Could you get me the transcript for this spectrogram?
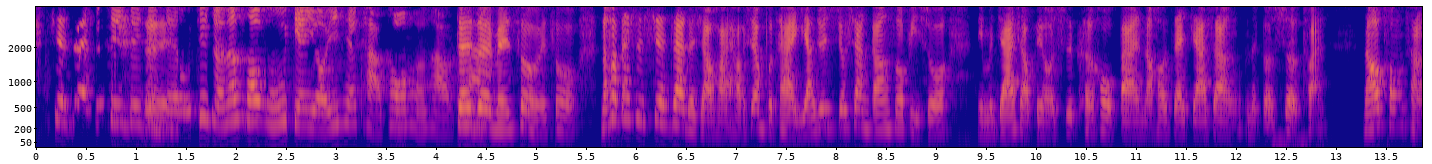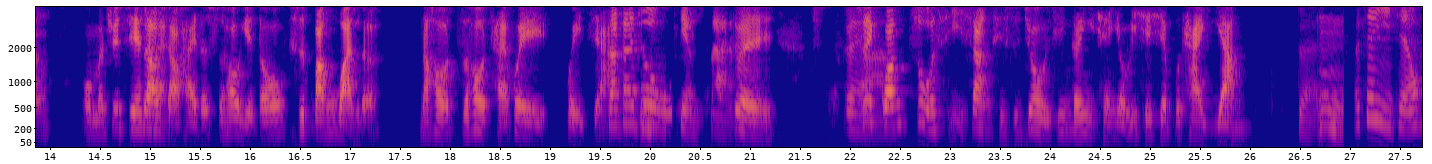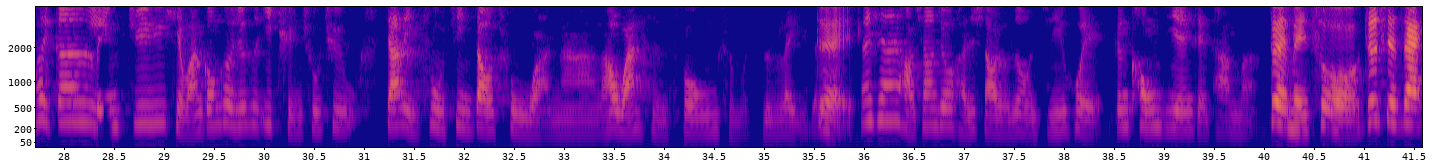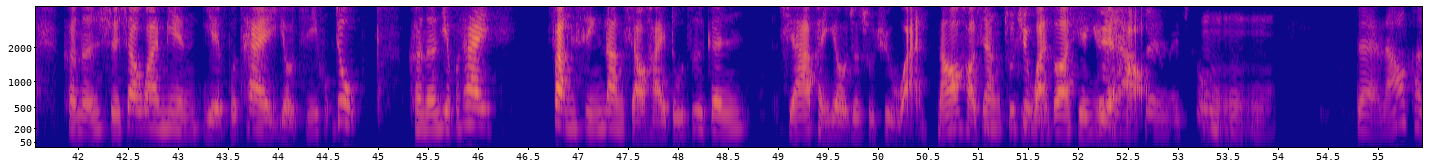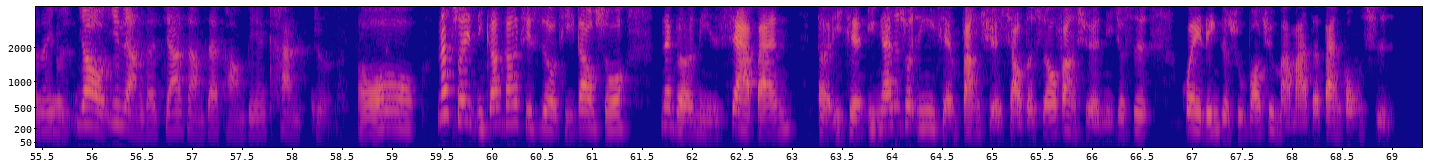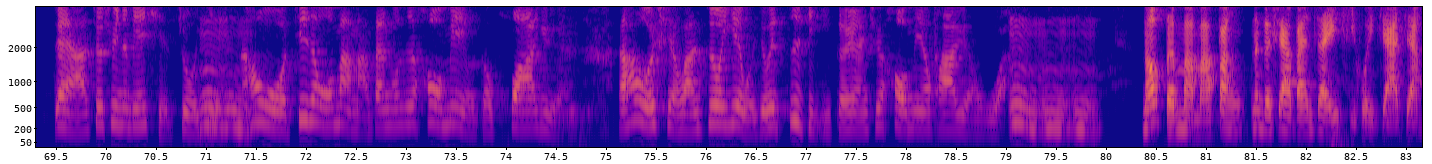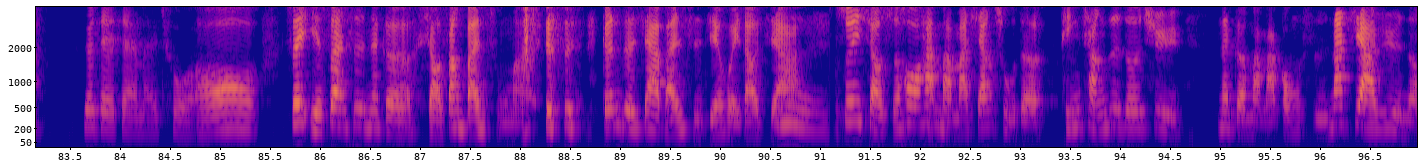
现在，对对对对，对，我记得那时候五点有一些卡通很好看。对对，没错没错。然后，但是现在的小孩好像不太一样，就就像刚刚 Sophie 说，你们家小朋友是课后班，然后再加上那个社团，然后通常我们去接到小孩的时候，也都是傍晚了，然后之后才会回家，大概就五点半。嗯、对，对、啊，所以光作息上其实就已经跟以前有一些些不太一样。对，嗯，而且以前会跟邻居写完功课，就是一群出去家里附近到处玩啊，然后玩很疯什么之类的。对，但现在好像就很少有这种机会跟空间给他们。对，没错，就现在可能学校外面也不太有机会，就可能也不太放心让小孩独自跟其他朋友就出去玩，然后好像出去玩都要先约好。对，啊、对，没错。嗯嗯嗯。对，然后可能有要一两个家长在旁边看着。哦，那所以你刚刚其实有提到说，那个你下班，呃，以前应该是说你以前放学，小的时候放学，你就是会拎着书包去妈妈的办公室。对啊，就去那边写作业。嗯嗯。然后我记得我妈妈办公室后面有一个花园，然后我写完作业，我就会自己一个人去后面花园玩。嗯嗯嗯。然后等妈妈放那个下班再一起回家，这样。对对对，没错。哦，所以也算是那个小上班族嘛，就是跟着下班时间回到家。嗯，所以小时候和妈妈相处的平常日都是去那个妈妈公司，那假日呢？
